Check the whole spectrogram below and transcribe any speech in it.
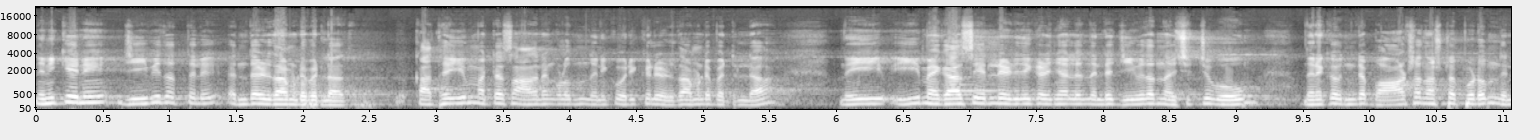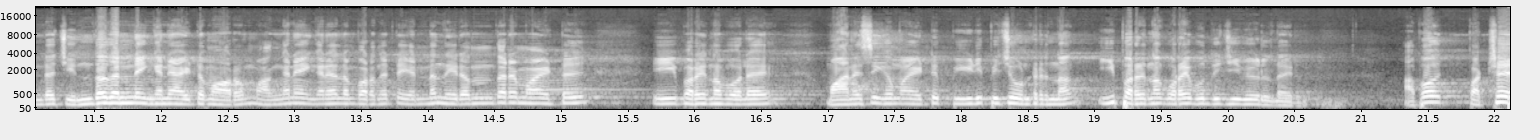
എനിക്കിനി ജീവിതത്തിൽ എന്തെഴുതാൻ വേണ്ടി പറ്റില്ല? കഥയും മറ്റു സാധനങ്ങളൊന്നും എനിക്ക് ഒരിക്കലും എഴുതാൻ വേണ്ടി പറ്റില്ല. നീ ഈ മെഗാസീരിയൽ എഴുതി കഴിഞ്ഞാൽ നിന്റെ ജീവിതം നശിച്ചു പോവും. നിനക്ക് നിന്റെ ഭാഷ നഷ്ടപ്പെടും. നിന്റെ ചിന്ത തന്നെ ഇങ്ങനെ ആയിട്ട് മാറും. അങ്ങനെ ഇങ്ങനെയെല്ലാം പറഞ്ഞിട്ട് എന്നെ നിരന്തരമായിട്ട് ഈ പറയുന്ന പോലെ മാനസികമായിട്ട് പീഡിപ്പിച്ചുകൊണ്ടിരുന്ന ഈ പറയുന്ന കുറേ ബുദ്ധിജീവികളുണ്ടായിരുന്നു അപ്പോൾ പക്ഷേ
